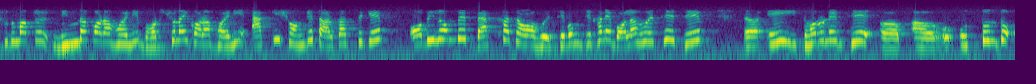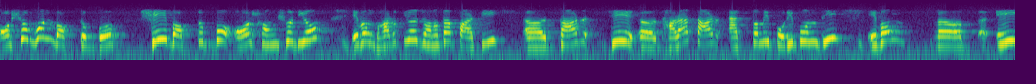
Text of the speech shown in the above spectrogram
শুধুমাত্র নিন্দা করা হয়নি, ভর্ৎসনাই করা হয়নি, একই সঙ্গে তার কাছ থেকে অবিলম্বে ব্যাখ্যা চাওয়া হয়েছে এবং যেখানে বলা হয়েছে যে এই ধরনের যে অত্যন্ত অশোভন বক্তব্য, সেই বক্তব্য অসংসদীয় এবং ভারতীয় জনতা পার্টি তার যে ধারা, তার একদমই পরিপন্থী এবং এই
